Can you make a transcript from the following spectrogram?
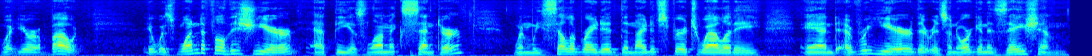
what you're about, it was wonderful this year at the Islamic Center when we celebrated the Night of Spirituality. And every year there is an organization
